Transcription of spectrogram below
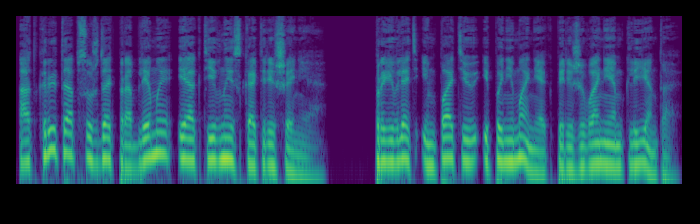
Открыто обсуждать проблемы и активно искать решения. Проявлять эмпатию и понимание к переживаниям клиента.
